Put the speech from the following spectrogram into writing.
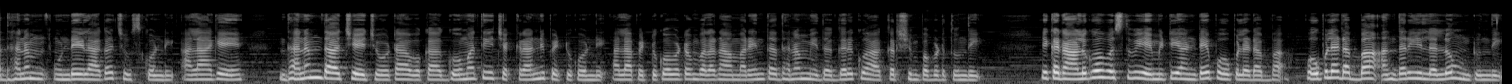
ధనం ఉండేలాగా చూసుకోండి. అలాగే ధనం దాచే చోట ఒక గోమతి చక్రాన్ని పెట్టుకోండి. అలా పెట్టుకోవటం వలన మరింత ధనం మీ దగ్గరకు ఆకర్షింపబడుతుంది. ఇక నాలుగో వస్తువు ఏమిటి అంటే పోపుల డబ్బా. పోపుల డబ్బా అందరి ఇళ్ళలో ఉంటుంది.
